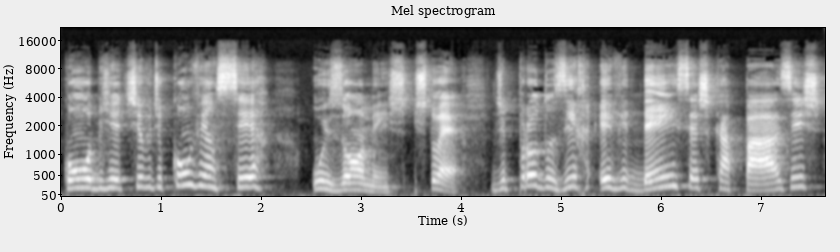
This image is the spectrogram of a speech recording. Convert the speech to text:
com o objetivo de convencer os homens, isto é, de produzir evidências capazes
